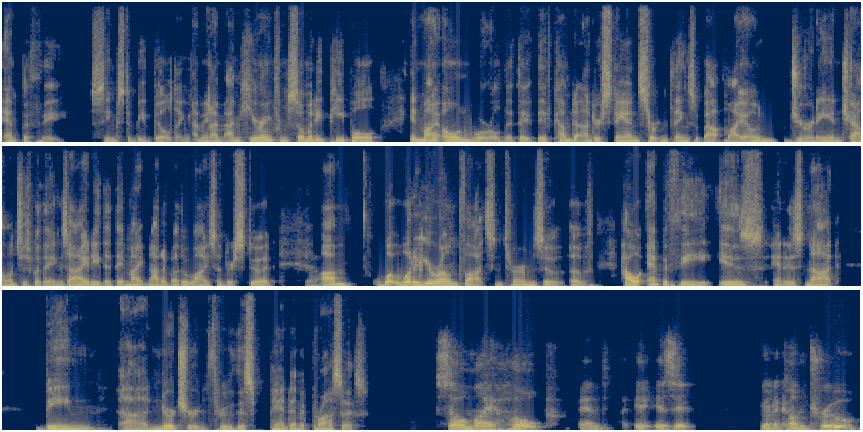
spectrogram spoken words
empathy seems to be building. I mean, I'm, I'm hearing from so many people in my own world that they, they've come to understand certain things about my own journey and challenges with anxiety that they might not have otherwise understood. Yeah. Um, what what are your own thoughts in terms of of how empathy is and is not being uh, nurtured through this pandemic process? So my hope, and is it going to come true?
